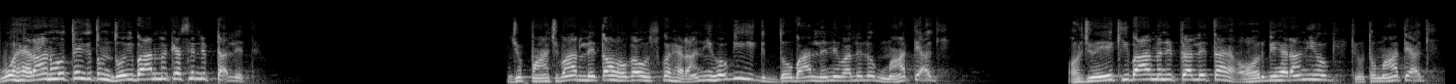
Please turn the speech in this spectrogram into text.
वो हैरान होते हैं कि तुम दो ही बार में कैसे निपटा लेते जो पाँच बार लेता होगा, उसको हैरानी होगी कि दो बार लेने वाले लोग महात्यागी। और जो एक ही बार में निपटा लेता है, और भी हैरानी होगी कि वो तो महात्यागी।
